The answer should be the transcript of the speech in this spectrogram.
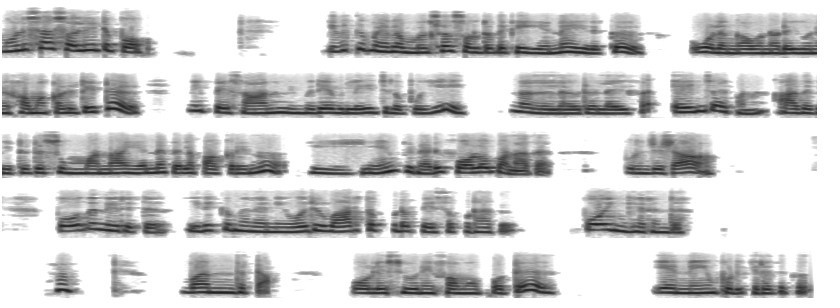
முழுசா சொல்லிட்டு போ. இதுக்கு மேல முழுசா சொல்றதுக்கு என்ன இருக்கு? ஒழுங்கா உன்னோட யூனிஃபார்ம் கழட்டிட்டு நீ பேசாம நிம்மதியா வில்லேஜ்ல போய் நல்ல ஒரு லைஃப் என்ஜாய் பண்ணு. அதை விட்டுட்டு சும்மா நான் என்ன வேலை பாக்குறேன்னு ஏன் பின்னாடி ஃபாலோ பண்ணாத? புரிஞ்சுச்சா? போதும் இருக்கு. இதுக்கு மேல நீ ஒரு வார்த்தை கூட பேசக்கூடாது. போய் இங்க இருந்து வந்துட்டா. போலீஸ் யூனிஃபார்ம் போட்டு என்னையும் பிடிக்கிறதுக்கு.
